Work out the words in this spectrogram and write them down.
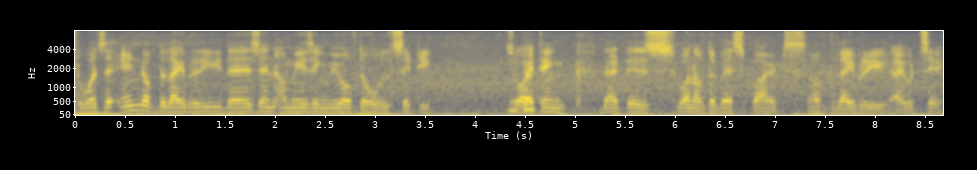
towards the end of the library there is an amazing view of the whole city. So i think that is one of the best parts of the library i would say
